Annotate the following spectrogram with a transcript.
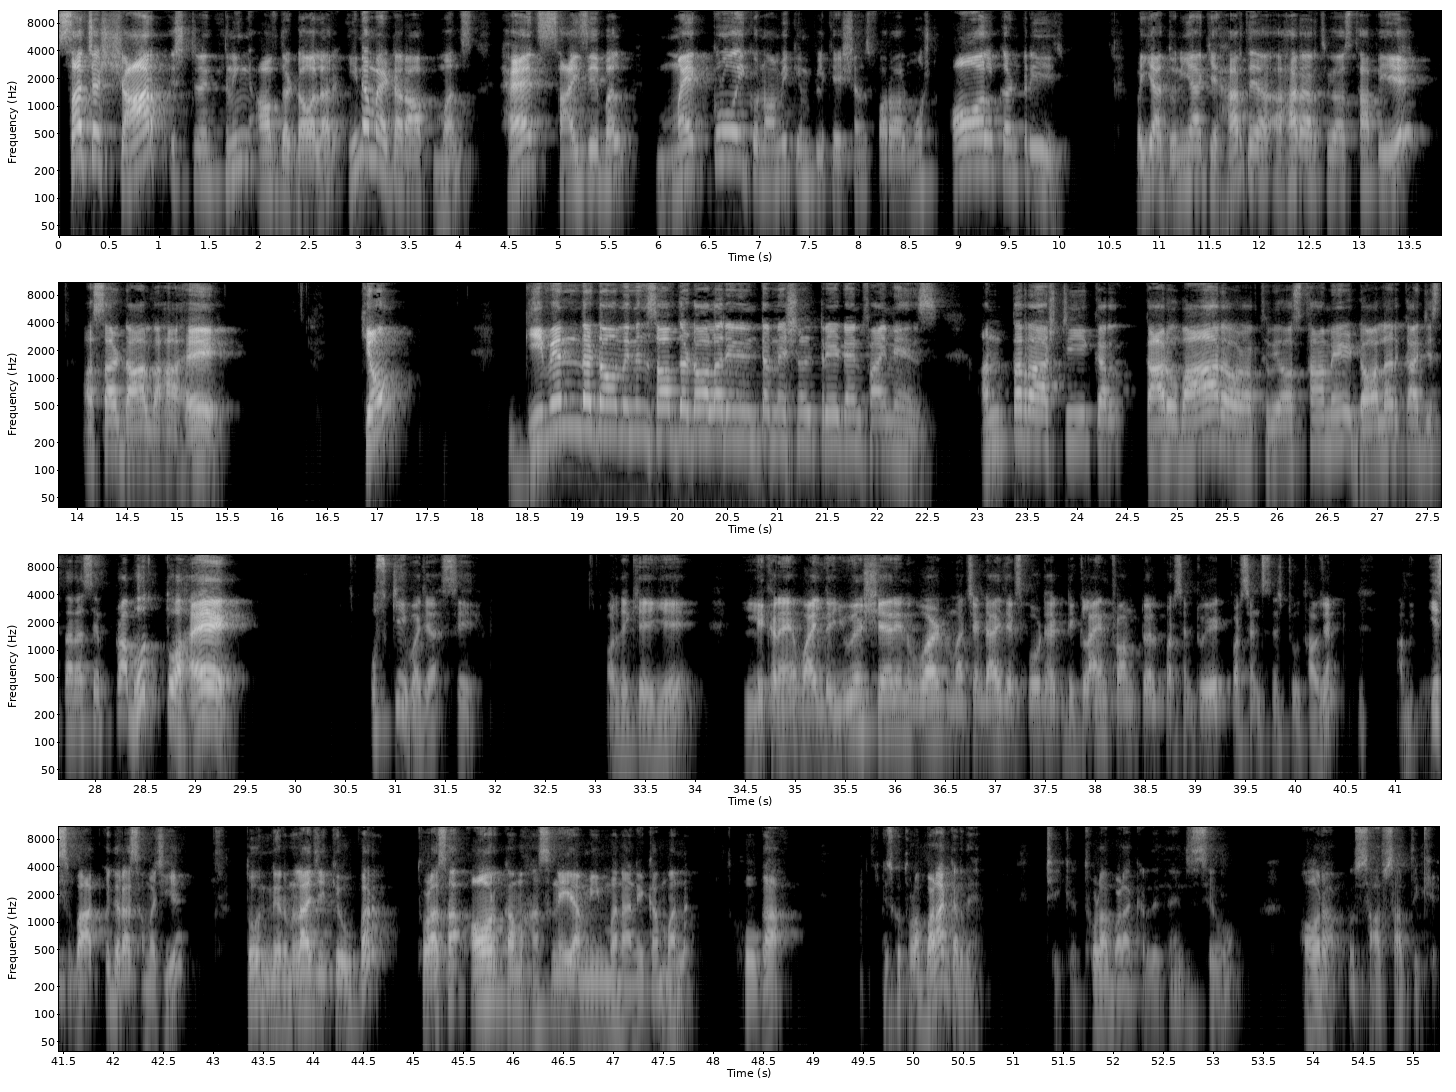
Such a sharp strengthening of the dollar in a matter of months has sizable macro economic implications for almost all countries भैया, दुनिया की हर हर अर्थव्यवस्था पे ये असर डाल रहा है। क्यों? Given the dominance of the dollar in international trade and finance अंतरराष्ट्रीय कारोबार और अर्थव्यवस्था में डॉलर का जिस तरह से प्रभुत्व है, उसकी वजह से। और देखिए ये लिख रहे हैं while the US share in world merchandise export है decline from 12 percent to 8 percent since 2000 अब इस बात को जरा समझिए तो निर्मला जी के ऊपर थोड़ा सा और कम हंसने या मीम बनाने का मन होगा। इसको थोड़ा बड़ा कर दें। ठीक है, थोड़ा बड़ा कर देते हैं जिससे वो और आपको साफ़ साफ़ दिखे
